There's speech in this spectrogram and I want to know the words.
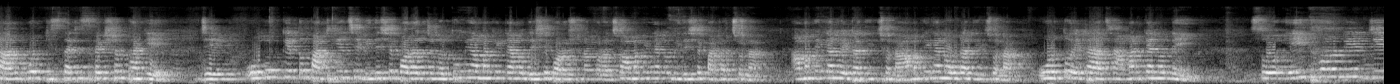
তার উপর ডিসস্যাটিসফ্যাকশন থাকে যে, অমুককে তো পাঠিয়েছে বিদেশে পড়ার জন্য, তুমি আমাকে কেন দেশে পড়াশোনা করাচ্ছ? আমাকে কেন বিদেশে পাঠাচ্ছ না? আমাকে কেন এটা দিচ্ছ না? আমাকে কেন ওটা দিচ্ছ না? ওর তো এটা আছে, আমার কেন নেই? সো এই ধরনের যে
